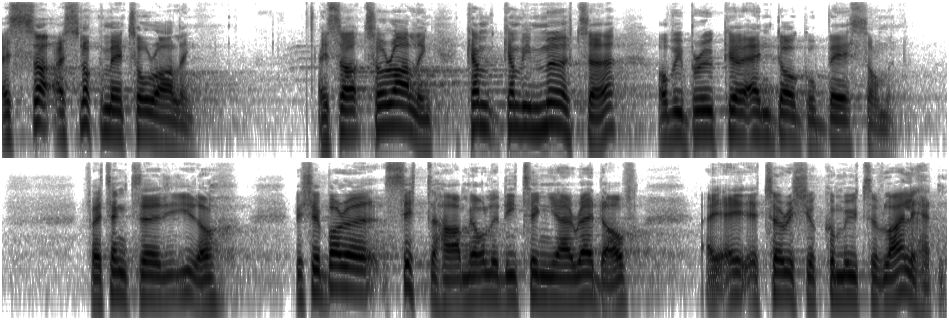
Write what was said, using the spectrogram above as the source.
Jeg, snakker med Tor Arling. Jeg sa Tor Arling, kan, kan, vi møte og vi bruker en dag og be sammen? For jeg tenkte, you know, Hvis jeg bare sitter her med alle de tingene jeg er redd av, jeg, jeg, jeg tør ikke å komme ut av leiligheten.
